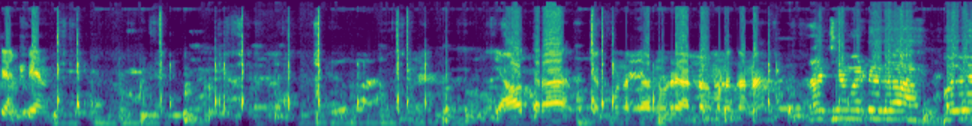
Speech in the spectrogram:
ಚಾಂಪಿಯನ್ ಯಾವ ತರ ಚೆಕ್ ಮಾಡತ್ತಾರ ನೋಡ್ರಿ ಆಕಳ ಮಣಕನ ರಾಜ್ಯ ಮಟ್ಟದ ಭವ್ಯ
